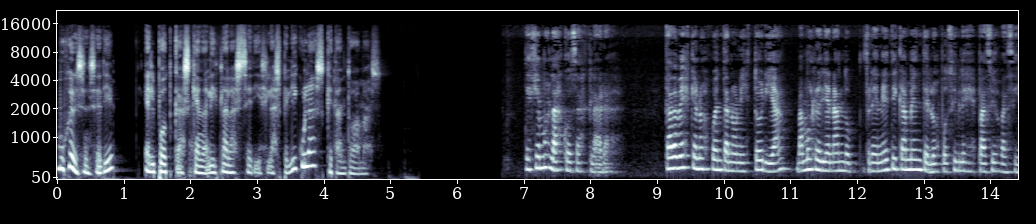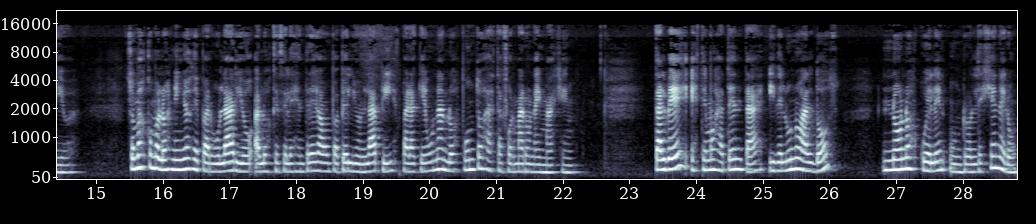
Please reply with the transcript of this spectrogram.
Mujeres en serie, el podcast que analiza las series y las películas que tanto amas. Dejemos las cosas claras. Cada vez que nos cuentan una historia, vamos rellenando frenéticamente los posibles espacios vacíos. Somos como los niños de parvulario a los que se les entrega un papel y un lápiz para que unan los puntos hasta formar una imagen. Tal vez estemos atentas y del 1 al 2 no nos cuelen un rol de género,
